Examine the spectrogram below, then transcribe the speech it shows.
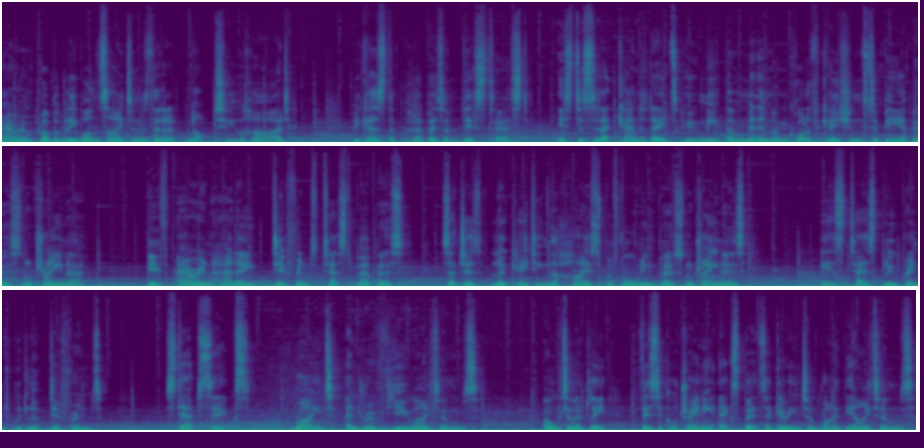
Aaron probably wants items that are not too hard because the purpose of this test is to select candidates who meet the minimum qualifications to be a personal trainer. If Aaron had a different test purpose, such as locating the highest performing personal trainers, his test blueprint would look different. Step 6 Write and review items. Ultimately, physical training experts are going to write the items,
